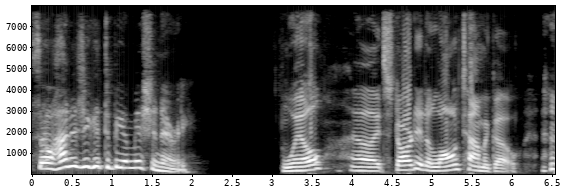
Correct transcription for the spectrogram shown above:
so, how did you get to be a missionary? Well, uh, it started a long time ago.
